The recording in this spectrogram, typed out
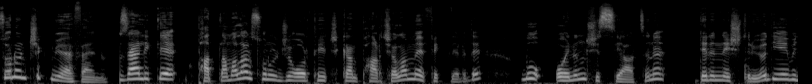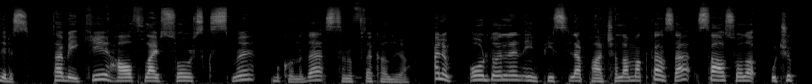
sorun çıkmıyor efendim. Özellikle patlamalar sonucu ortaya çıkan parçalanma efektleri de bu oynanış hissiyatını derinleştiriyor diyebiliriz. Tabii ki Half-Life Source kısmı bu konuda sınıfta kalıyor. Malum orada ölen NPC'ler parçalanmaktansa sağa sola uçup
